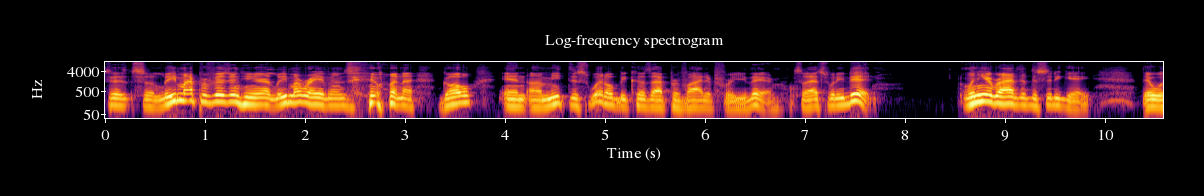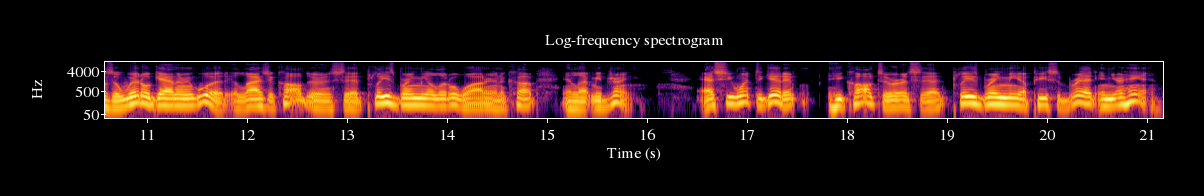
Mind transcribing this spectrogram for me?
says, so leave my provision here, leave my ravens when I go and uh, meet this widow because I provided for you there. So that's what he did. When he arrived at the city gate, there was a widow gathering wood. Elijah called her and said, Please bring me a little water in a cup and let me drink. As she went to get it, he called to her and said, Please bring me a piece of bread in your hand.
